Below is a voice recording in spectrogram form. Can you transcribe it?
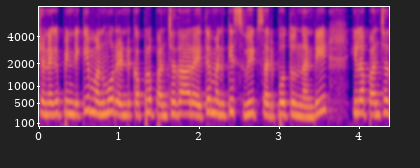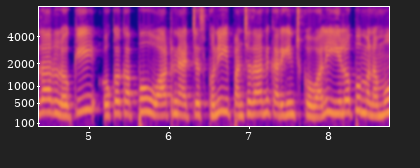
శనగపిండికి మనము రెండు కప్పుల పంచదార అయితే మనకి స్వీట్ సరిపోతుందండి. ఇలా పంచదారలోకి ఒక కప్పు వాటర్ని యాడ్ చేసుకొని ఈ పంచదారని కరిగించుకోవాలి. ఈలోపు మనము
